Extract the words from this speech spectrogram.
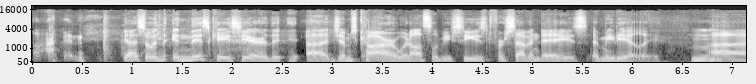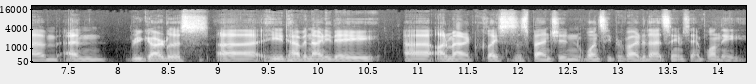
on. Yeah, so in in this case here, the, uh, Jim's car would also be seized for seven days immediately, um, and regardless, uh, he'd have a 90 day uh, automatic license suspension once he provided that same sample on the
